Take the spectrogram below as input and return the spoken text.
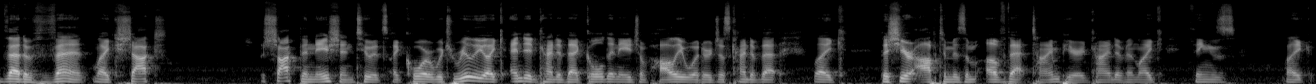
that event like shocked shocked the nation to its like core, which really like ended kind of that golden age of Hollywood, or just kind of that like the sheer optimism of that time period, kind of, and like things like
